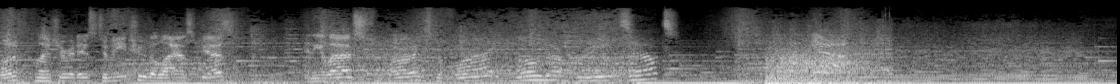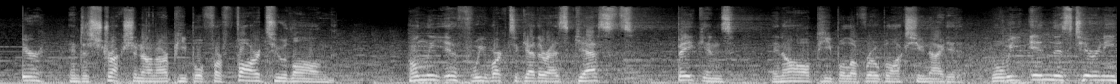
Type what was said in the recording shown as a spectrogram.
What a pleasure it is to meet you, the last guest. Any last words before I blow your brains out? Fear and destruction on our people for far too long. Only if we work together as guests, bacons, and all people of Roblox united will we end this tyranny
